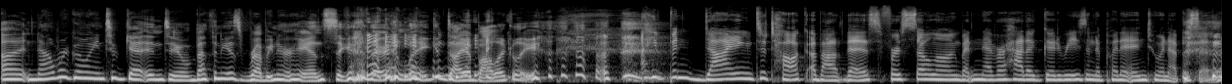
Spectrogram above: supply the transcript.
uh, now we're going to get into Bethany is rubbing her hands together like diabolically. I've been dying to talk about this for so long, but never had a good reason to put it into an episode.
